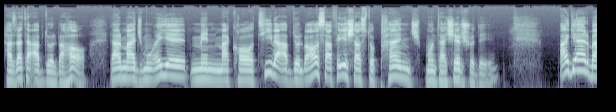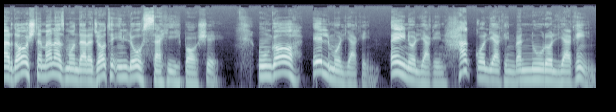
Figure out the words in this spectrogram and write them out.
حضرت عبدالبها. در مجموعه من مکاتی و عبدالبها صفحه 65 منتشر شده. اگر برداشت من از مندرجات این لوح صحیح باشه اونگاه علم الیقین عین الیقین حق الیقین و نور الیقین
